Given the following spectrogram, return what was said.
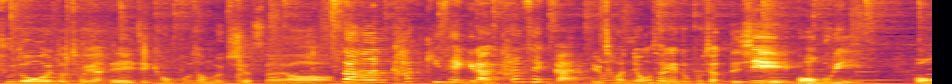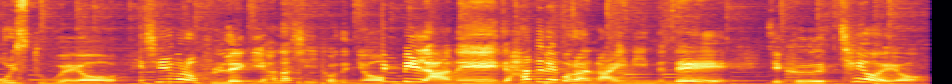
두 동을 또 저희한테 이제 경품 선물 주셨어요. 색상은 카키색이랑 탄 색깔. 전 영상에도 보셨듯이 머구리. 머구리 스토브예요. 실버랑 블랙이 하나씩 있거든요. 캠빌 안에 이제 하드레버라는 라인이 있는데 이제 그 체어예요.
